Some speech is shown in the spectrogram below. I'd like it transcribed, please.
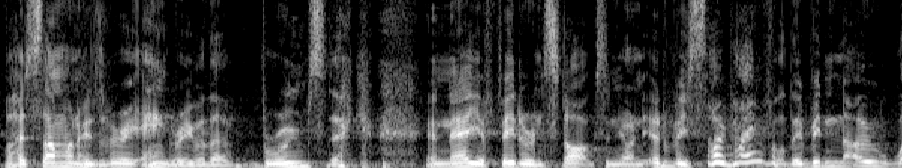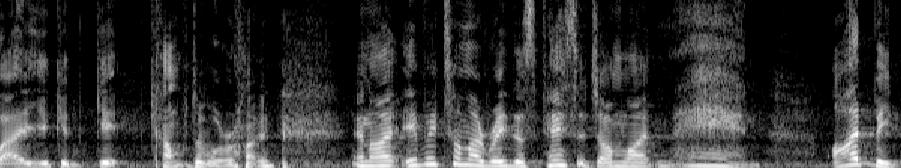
by someone who's very angry with a broomstick, and now your feet are in stocks, and you're on, it'd be so painful. There'd be no way you could get comfortable, right? And I, every time I read this passage, I'm like, man, I'd be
